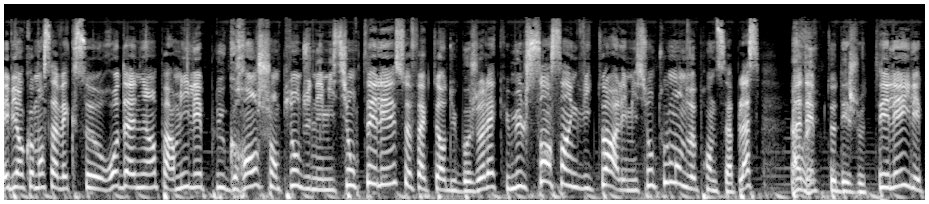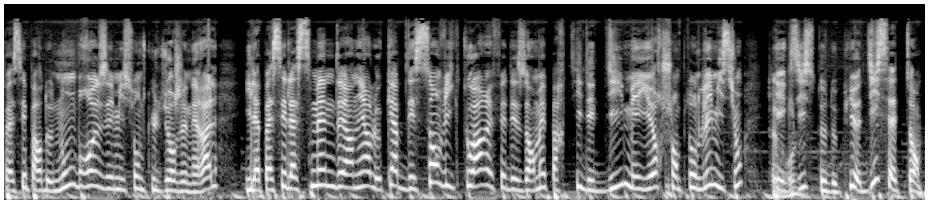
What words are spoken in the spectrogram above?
Eh bien, on commence avec ce Rhodanien parmi les plus grands champions d'une émission télé. Ce facteur du Beaujolais cumule 105 victoires à l'émission. Tout le monde veut prendre sa place. Ah Adepte des jeux télé, il est passé par de nombreuses émissions de culture générale. Il a passé la semaine dernière le cap des 100 victoires et fait désormais partie des 10 meilleurs champions de l'émission qui existe depuis 17 ans.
